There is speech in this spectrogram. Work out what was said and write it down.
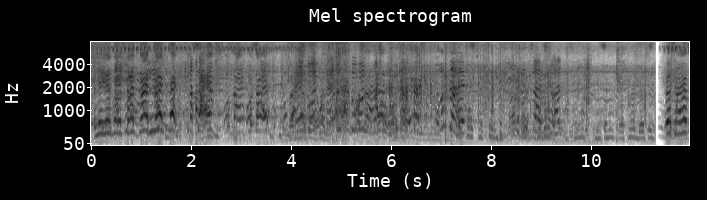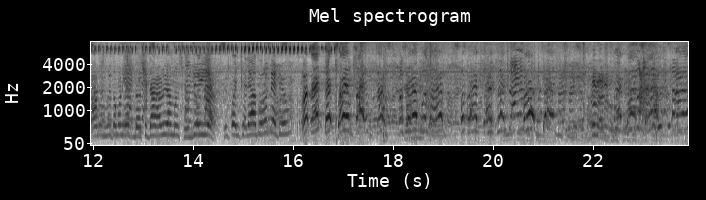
અને એ સાહેબ સાહેબ સાહેબ સાહેબ સાહેબ સાહેબ ઓ સાહેબ ઓ સાહેબ ઓ સાહેબ ઓ સાહેબ આપણે હું તમને એક દસ હજાર આવ્યું એમ શોધ્યો પૈસા લેવા થોડો બેઠો સાહેબ સાહેબ સાહેબ સાહેબ સાહેબ ઓ સાહેબ ઓ સાહેબ ઓ સાહેબ સાહેબ સાહેબ સાહેબ સાહેબ સાહેબ સાહેબ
